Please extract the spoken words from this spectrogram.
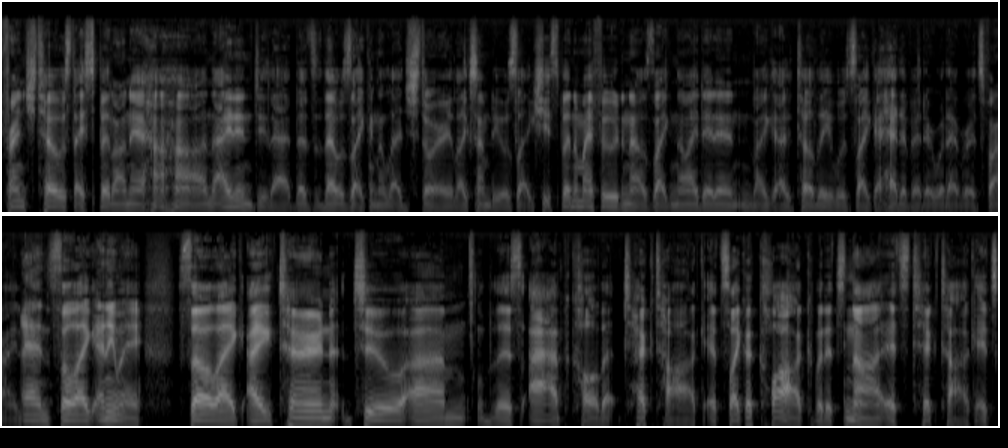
French toast, I spit on it. Haha. and I didn't do that. That's that was like an alleged story. Like somebody was like, she spit on my food, and I was like, no, I didn't. And, like I totally was like ahead of it or whatever. It's fine. And so like anyway, so like I turn to um this app called TikTok. It's like a clock, but it's not. It's TikTok. It's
